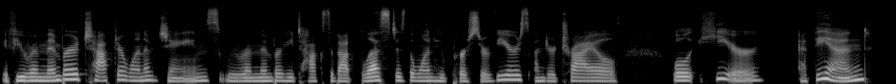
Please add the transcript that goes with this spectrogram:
If you remember chapter one of James, we remember he talks about blessed is the one who perseveres under trial. Well, here at the end,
